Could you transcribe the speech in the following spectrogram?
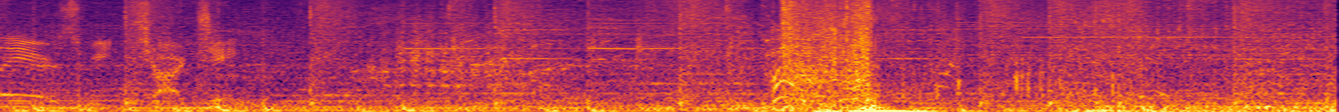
flares recharging.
